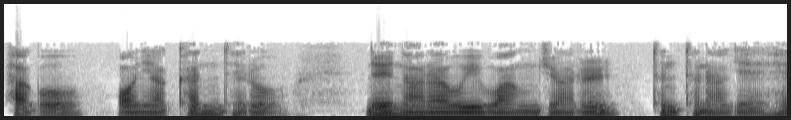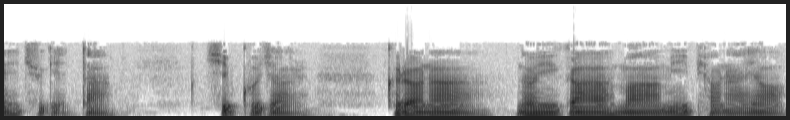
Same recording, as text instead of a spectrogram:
하고 언약한 대로 내 나라의 왕좌를 튼튼하게 해 주겠다. 19절 그러나 너희가 마음이 변하여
